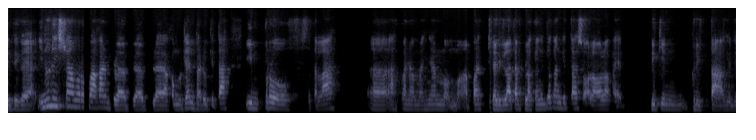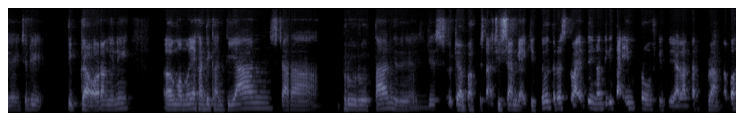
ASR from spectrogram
gitu. Kayak Indonesia merupakan bla bla bla. Kemudian baru kita improve setelah apa namanya apa dari latar belakang itu kan kita seolah-olah kayak bikin berita gitu ya jadi tiga orang ini uh, ngomongnya ganti-gantian secara berurutan gitu ya. Hmm. Jadi sudah bagus tak desain kayak gitu, terus setelah itu nanti kita improve gitu ya latar belakang apa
